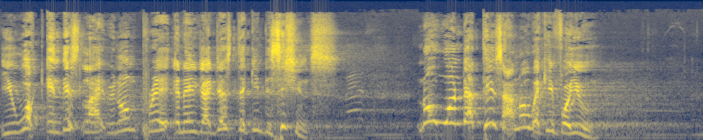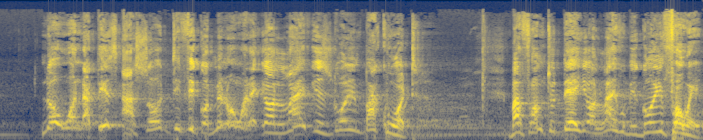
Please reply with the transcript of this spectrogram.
You walk in this life, you don't pray, and then you are just taking decisions. No wonder things are not working for you. No wonder things are so difficult. No wonder your life is going backward. But from today, your life will be going forward.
